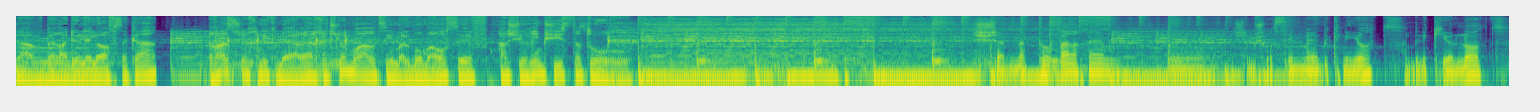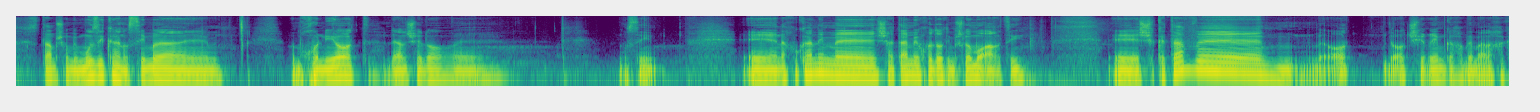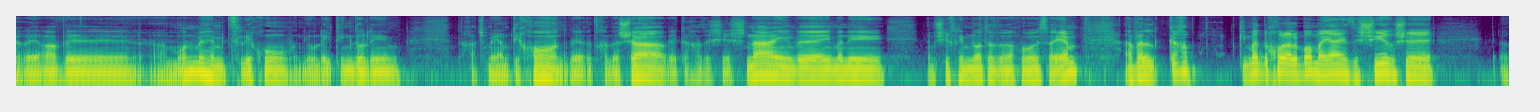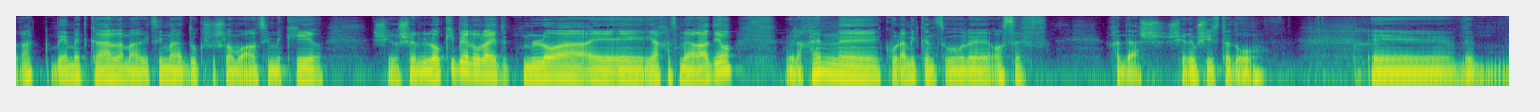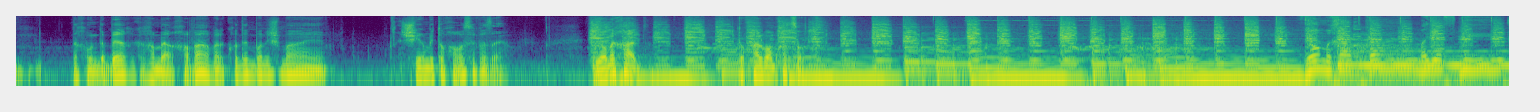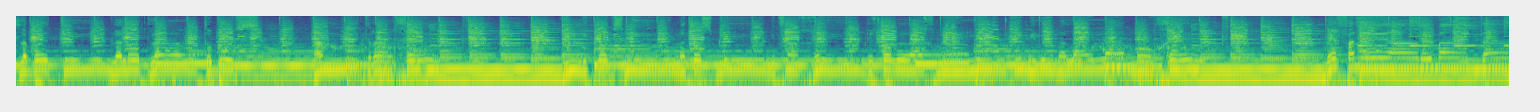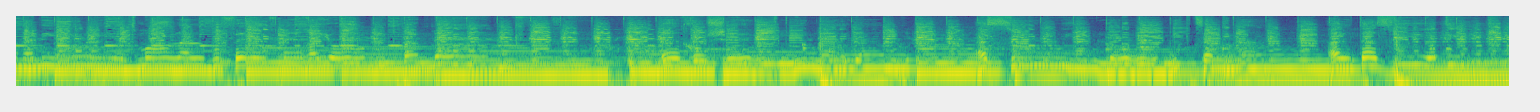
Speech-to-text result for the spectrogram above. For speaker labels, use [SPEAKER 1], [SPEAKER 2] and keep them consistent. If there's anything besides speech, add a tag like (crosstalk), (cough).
[SPEAKER 1] עכשיו ברדיו ללא הפסקה, רז שכניק מארח את שלמה ארצי עם אלבום האוסף, השירים שהסתתרו.
[SPEAKER 2] שנה טובה לכם, אה, אנשים שעושים אה, בקניות, בניקיונות, סתם שומעים מוזיקה, נוסעים אה, במכוניות, לאן שלא נוסעים. אנחנו כאן עם שעתיים מיוחדות עם שלמה ארצי, שכתב מאות, מאות שירים ככה במהלך הקריירה, והמון מהם הצליחו, נהיו לעיתים גדולים. תחת שמי ים תיכון, וארץ חדשה, וככה זה שיש שניים, ואם אני אמשיך למנות אז אנחנו לא נסיים. אבל ככה, כמעט בכל אלבום היה איזה שיר שרק באמת קהל המעריצים ההדוק של שלמה ארצי מכיר, שיר שלא קיבל אולי את מלוא היחס מהרדיו, ולכן אה, כולם התכנסו לאוסף חדש, שירים שהסתדרו. אה, ואנחנו נדבר ככה בהרחבה, אבל קודם בוא נשמע אה, שיר מתוך האוסף הזה. יום אחד, תוך אלבום חצות.
[SPEAKER 3] יום אחד קם עייף מתלבט אם לעלות לאוטובוס המתרחק אם לקפוץ ממטוס בלי מצנחים לכתוב לך מילים כי מילים הלילה מוחק מפנה ערימת עננים מאתמול על גופך מהיום מתפנק וחושב מן הים עשוי לא מקצת דמעה אל תעזבי אותי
